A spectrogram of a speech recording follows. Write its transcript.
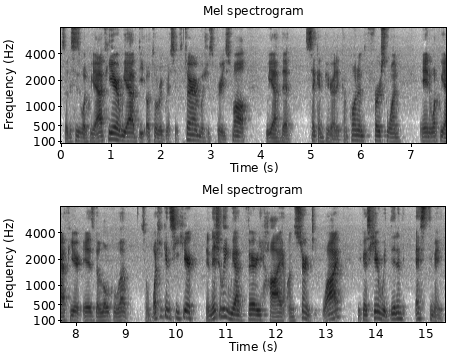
So this is what we have here. We have the autoregressive term, which is pretty small. We have the second periodic component, first one, and what we have here is the local level. So what you can see here, initially we have very high uncertainty. Why? Because here we didn't estimate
